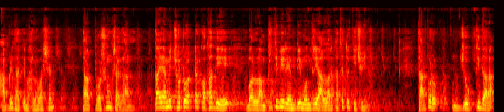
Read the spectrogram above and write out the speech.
আপনি তাকে ভালোবাসেন, তার প্রশংসা গান। তাই আমি ছোট একটা কথা দিয়ে বললাম, পৃথিবীর এমপি মন্ত্রী আল্লাহর কাছে তো কিছুই না। তারপরও যুক্তি দ্বারা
